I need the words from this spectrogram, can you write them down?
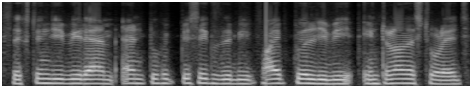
16GB RAM and 256GB 512GB internal storage,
